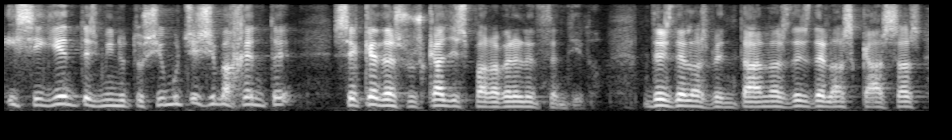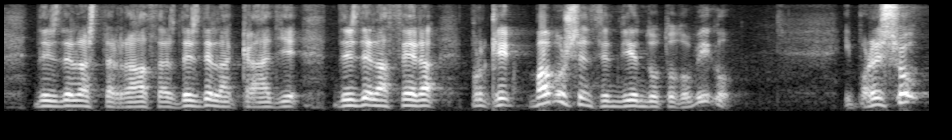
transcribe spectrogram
y siguientes minutos. Y muchísima gente se queda en sus calles para ver el encendido. Desde las ventanas, desde las casas, desde las terrazas, desde la calle, desde la acera, porque vamos encendiendo todo Vigo. Y por eso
